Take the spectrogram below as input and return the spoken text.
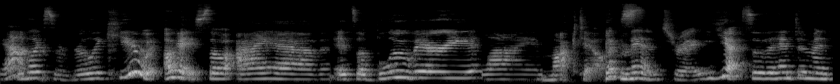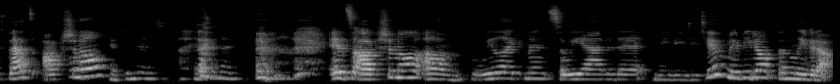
yeah, It looks really cute. Okay, so I have it's a blueberry lime mocktail. With mint, right? Yeah, so the hint of mint that's optional. Hint of mint. Hint of mint. it's optional. Um, we like mint, so we added it. Maybe you do too. Maybe you don't. Then leave it out.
